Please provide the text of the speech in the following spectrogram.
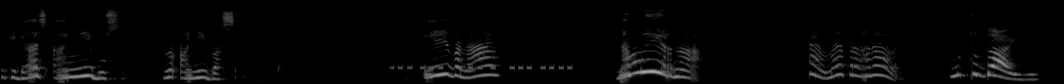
Викидають Анібуса. Ну, Анібаса. І вона намирна. Е, ми програли. Ну туди її.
